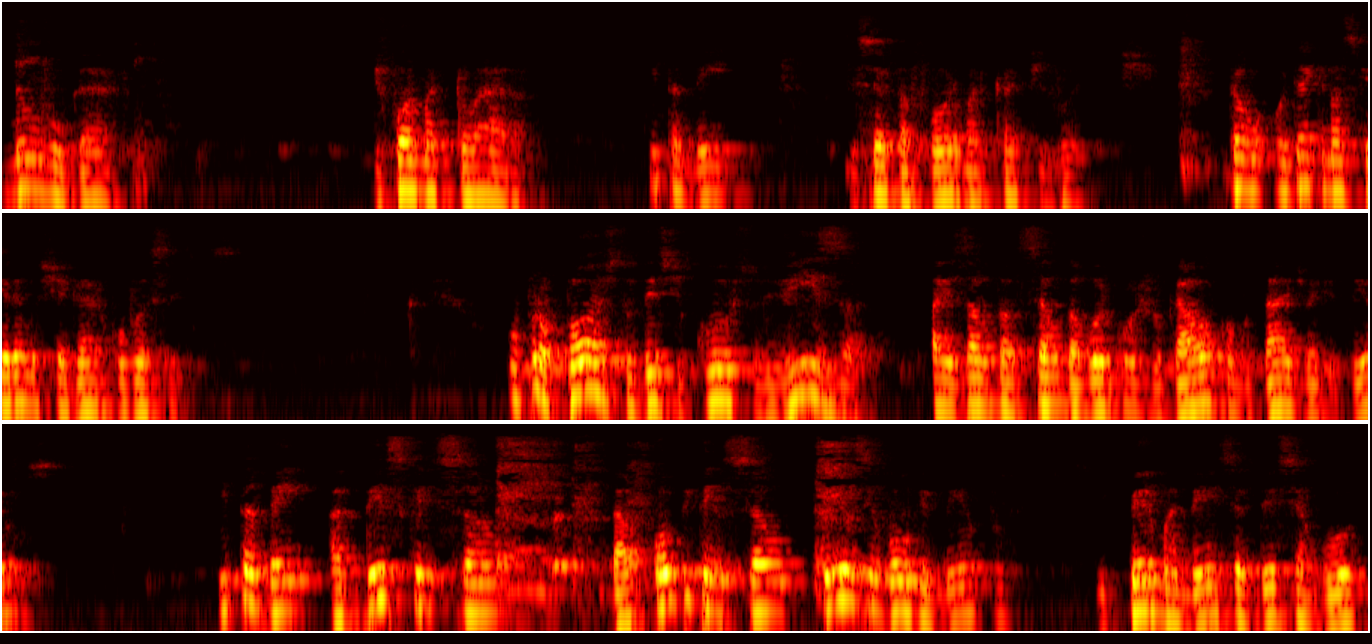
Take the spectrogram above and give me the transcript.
não vulgar, de forma clara e também, de certa forma, cativante. Então, onde é que nós queremos chegar com vocês? O propósito deste curso visa a exaltação do amor conjugal como dádiva de Deus e também a descrição da obtenção, desenvolvimento e permanência desse amor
